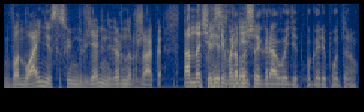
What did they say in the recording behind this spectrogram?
в онлайне со своими друзьями, наверное, ржака. Там начали все вонять... хорошая игра выйдет по Гарри Поттеру.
